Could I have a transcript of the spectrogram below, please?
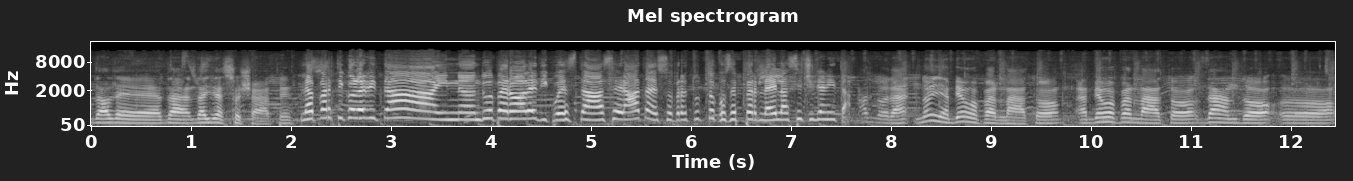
dalle, da, dagli associati. La particolarità in due parole di questa serata è soprattutto cos'è per lei la sicilianità? Allora, noi ne abbiamo parlato, abbiamo parlato dando eh,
